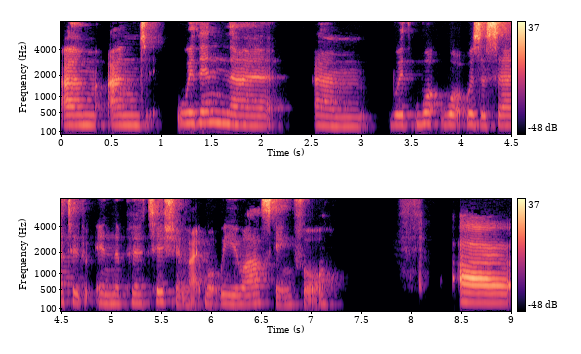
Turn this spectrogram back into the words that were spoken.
Um, and within the um, with what what was asserted in the petition, like what were you asking for? Uh,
